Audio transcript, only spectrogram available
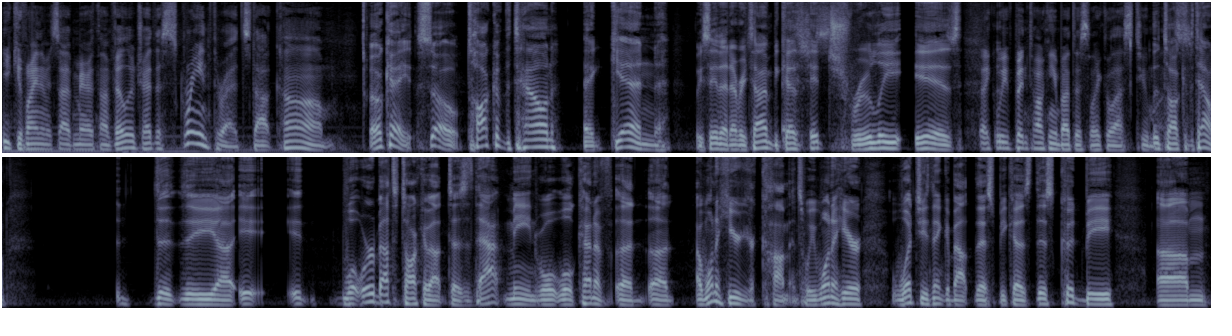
You can find them inside Marathon Village at the screenthreads.com. Okay, so talk of the town again. We say that every time because It's it truly is Like we've been talking about this like the last two months. the talk of the town. The the uh, it, it what we're about to talk about does that mean we'll we'll kind of uh, uh, I want to hear your comments. We want to hear what you think about this because this could be um,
